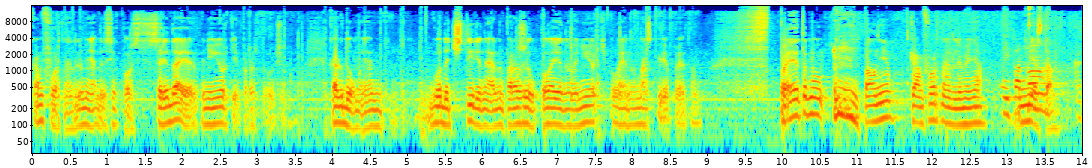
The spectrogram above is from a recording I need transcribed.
комфортная для меня до сих пор. Среда, я в Нью-Йорке просто, в общем, как дома. Я года четыре, наверное, прожил половину в Нью-Йорке, половину в Москве, поэтому, поэтому вполне комфортное для меня И потом место. как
